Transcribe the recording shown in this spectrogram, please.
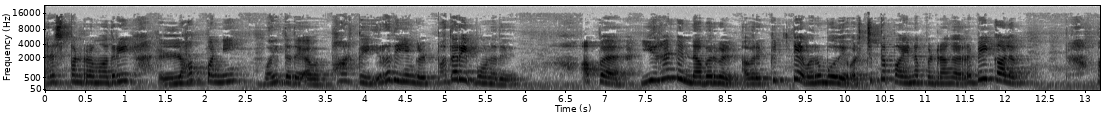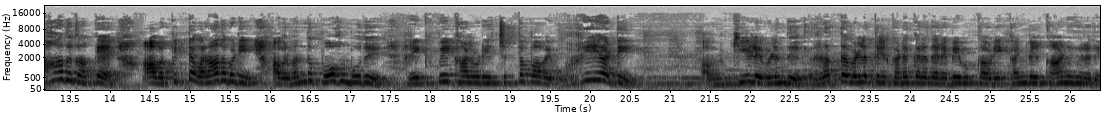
அரெஸ்ட் பண்ணுற மாதிரி லாக் பண்ணி வைத்ததை அவள் பார்த்து இருதயங்கள் பதறி போனது. அப்போ இரண்டு நபர்கள் அவரை கிட்டே வரும்போது அவர் சித்தப்பா என்ன பண்ணுறாங்க ரெபேக்கால பாதுகாக்க அவர் கிட்ட வராதபடி அவர் வந்து போகும்போது ரெபேக்காலுடைய சித்தப்பாவை ஒரே அடி அவர் கீழே விழுந்து இரத்த வெள்ளத்தில் கடக்கிறத ரெபேவுக்காவுடைய கண்கள் காணுகிறது.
